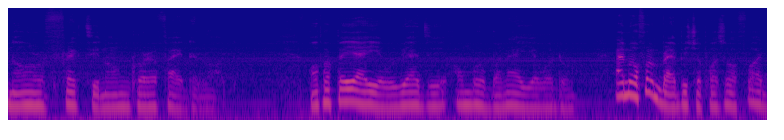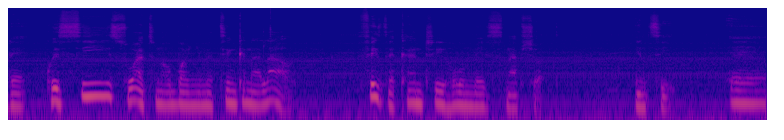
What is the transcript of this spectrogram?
Non reflecting, non glorify the Lord. Mo papa ye will be at the umbo bona ye wado. I'm a friend by Bishop also for the Kwesi Swat no bon you thinking aloud. Fix the country homemade snapshot. In see, eh,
